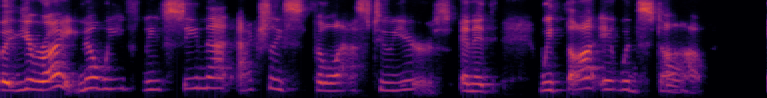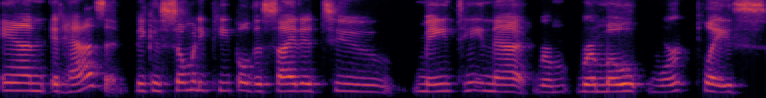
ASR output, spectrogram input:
But you're right. No, we've we've seen that actually for the last two years, and it we thought it would stop, and it hasn't because so many people decided to maintain that re- remote workplace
